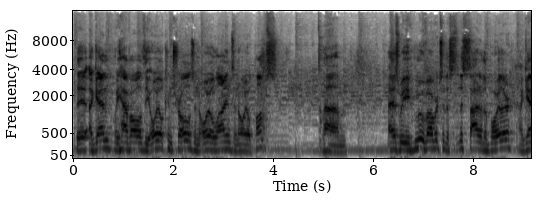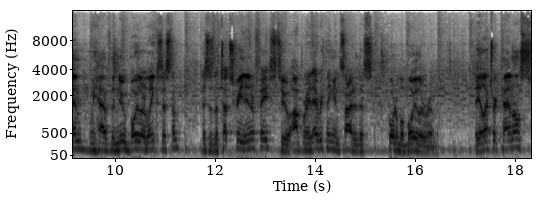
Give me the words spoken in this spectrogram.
The, again, we have all of the oil controls and oil lines and oil pumps. Um, as we move over to this, this side of the boiler, again, we have the new BoilerLink system. This is the touchscreen interface to operate everything inside of this portable boiler room. The electric panels,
